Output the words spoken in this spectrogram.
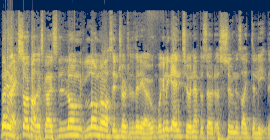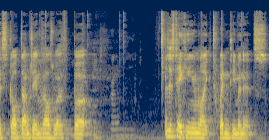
But anyway, sorry about this, guys. Long, long ass intro to the video. We're gonna get into an episode as soon as I delete this goddamn James Ellsworth, but it's taking him like 20 minutes.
